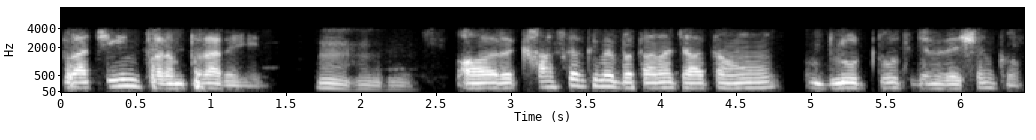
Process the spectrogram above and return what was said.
प्राचीन परंपरा रही। हम्म, और खास करके मैं बताना चाहता हूँ ब्लूटूथ जनरेशन को।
